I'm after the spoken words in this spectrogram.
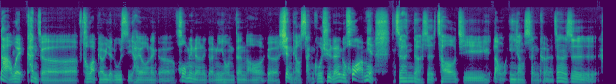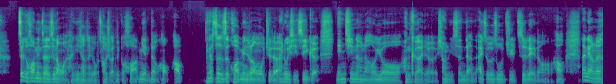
大卫看着头发飘逸的露西，还有那个后面的那个霓虹灯，然后那个线条闪过去的那个画面，真的是超级让我印象深刻的，真的是这个画面真的是让我很印象深刻，我超喜欢这个画面的。好，好。那这这画面就让我觉得，哎，露西是一个年轻呢，然后又很可爱的小女生，这样子，爱做恶作剧之类的哦。好，那两人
